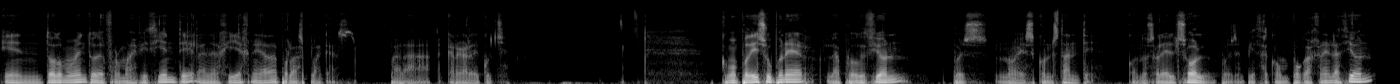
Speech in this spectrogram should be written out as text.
en todo momento de forma eficiente la energía generada por las placas para cargar el coche. Como podéis suponer, la producción pues no es constante. Cuando sale el sol, pues empieza con poca generación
